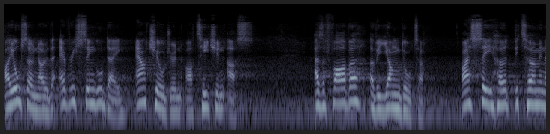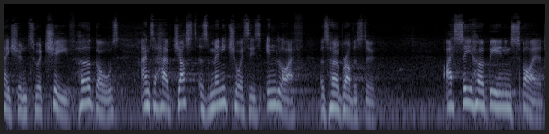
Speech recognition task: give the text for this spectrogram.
I also know that every single day our children are teaching us. As a father of a young daughter, I see her determination to achieve her goals and to have just as many choices in life as her brothers do. I see her being inspired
